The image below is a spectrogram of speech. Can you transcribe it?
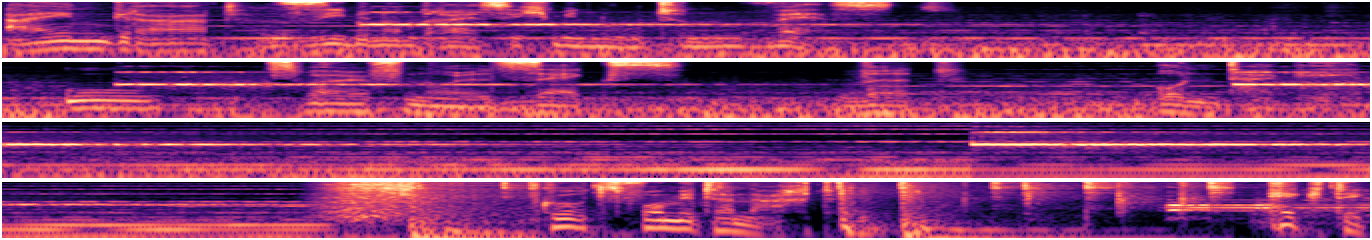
1 Grad 37 Minuten West. U1206 wird untergehen. Kurz vor Mitternacht. Hektik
